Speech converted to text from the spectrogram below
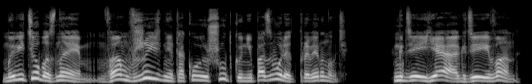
«Мы ведь оба знаем, вам в жизни такую шутку не позволят провернуть. Где я, а где Иван?»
